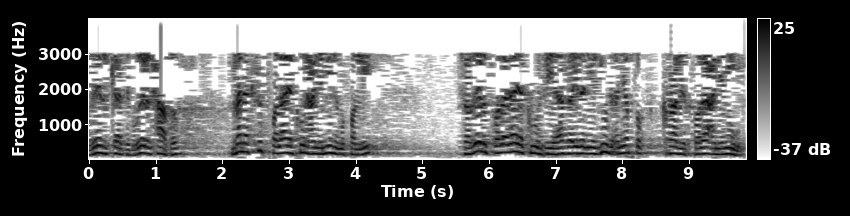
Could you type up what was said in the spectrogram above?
غير الكاتب غير الحافظ ملك في الصلاة يكون عن يمين المصلي فغير الصلاة لا يكون فيها فإذا يجوز أن يبصق خارج الصلاة عن يمينه.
